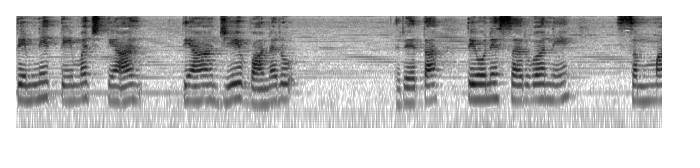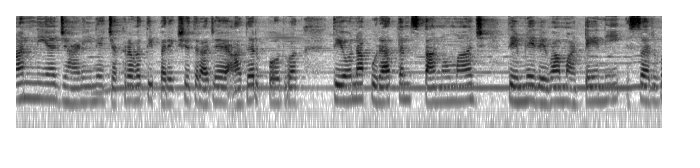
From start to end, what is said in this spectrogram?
તેમને તેમજ ત્યાં ત્યાં જે વાનરો રહેતા, તેઓને સર્વને સન્માનીય જાણીને ચક્રવર્તી પરીક્ષિત રાજાએ આદરપૂર્વક તેઓના પુરાતન સ્થાનોમાં જ તેમને રહેવા માટેની સર્વ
